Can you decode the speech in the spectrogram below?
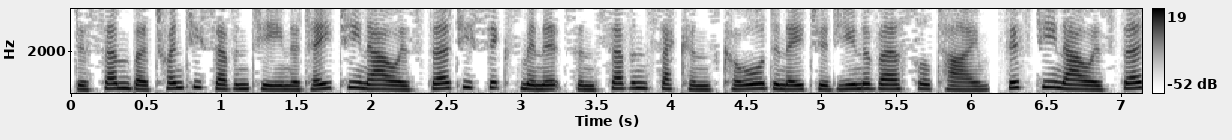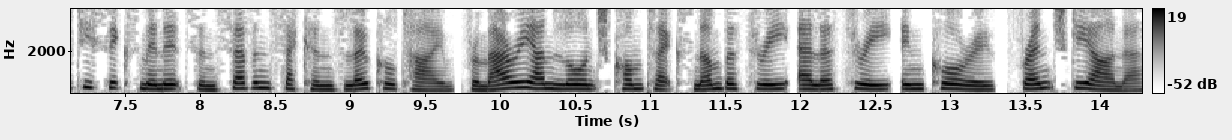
December 2017 at 18 hours 36 minutes and 7 seconds Coordinated Universal Time 15 hours 36 minutes and 7 seconds local time from Ariane Launch Complex No. 3 ELA 3 in Kourou, French Guiana.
